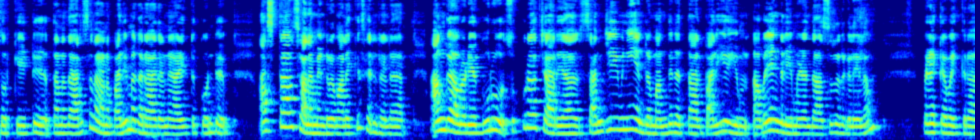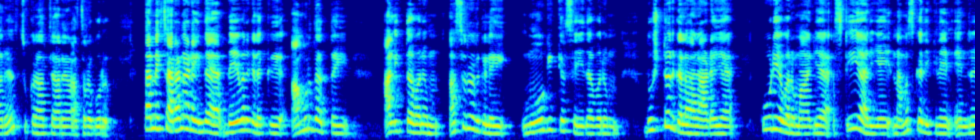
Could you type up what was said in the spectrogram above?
சொற்கேட்டு தனது அரசரான பலிமகராஜனை அழைத்து கொண்டு அஸ்தாசலம் என்ற மலைக்கு சென்றனர். அங்கு அவருடைய குரு சுக்ராச்சாரியார் சஞ்சீவினி என்ற மந்திரத்தால் பலியையும் அவயங்களையும் இழந்த அசுரர்களையெல்லாம் பிழைக்க வைக்கிறாரு சுக்கராச்சாரியர் அசுரகுரு. தன்னை சரணடைந்த தேவர்களுக்கு அமிர்தத்தை அளித்தவரும் அசுரர்களை மோகிக்க செய்தவரும் துஷ்டர்களால் அடைய கூடியவருமாகிய ஸ்ரீஹரியை நமஸ்கரிக்கிறேன் என்று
